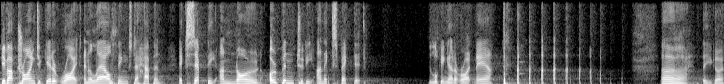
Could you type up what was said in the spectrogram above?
Give up trying to get it right and allow things to happen. Accept the unknown. Open to the unexpected. You're looking at it right now. ah, there you go.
